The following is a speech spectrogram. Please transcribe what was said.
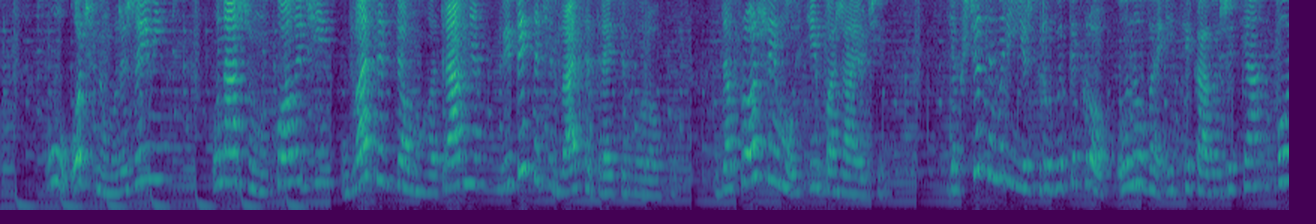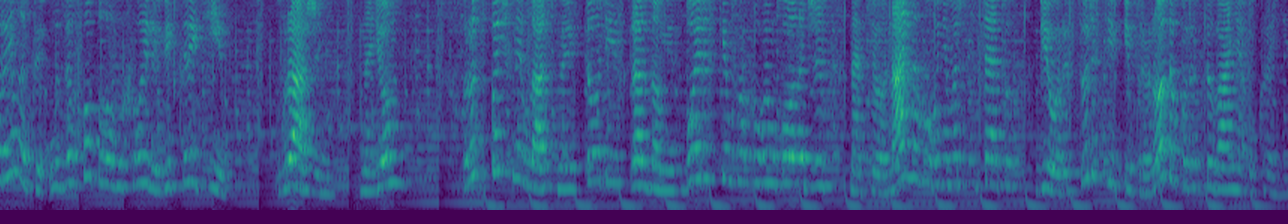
у очному режимі у нашому коледжі 27 травня 2023 року. Запрошуємо усіх бажаючих. Якщо ти мрієш зробити крок у нове і цікаве життя, поринути у захопливу хвилю відкриттів, вражень, знайомств, розпочни власну історію разом із Бойерським фаховим коледжем Національного університету біоресурсів і природокористування України.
